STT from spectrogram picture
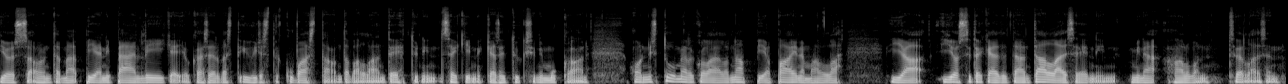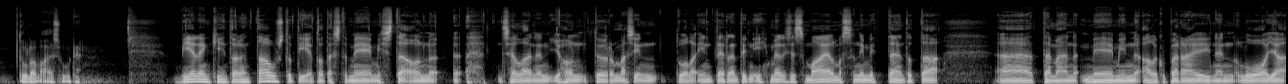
joissa on tämä pieni pään liike, joka selvästi yhdestä kuvasta on tavallaan tehty, niin sekin käsitykseni mukaan onnistuu melko lailla nappia painamalla. Ja jos sitä käytetään tällaiseen, niin minä haluan sellaisen tulevaisuuden. Mielenkiintoinen taustatieto tästä meemistä on äh, sellainen, johon törmäsin tuolla internetin ihmeellisessä maailmassa, nimittäin tota, tämän meemin alkuperäinen luoja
